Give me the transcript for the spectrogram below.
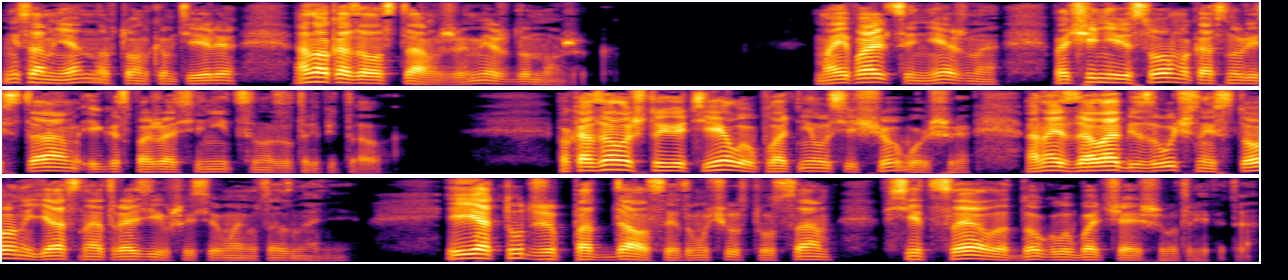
Несомненно, в тонком теле оно оказалось там же, между ножек. Мои пальцы нежно, почти невесомо коснулись там, и госпожа Синицына затрепетала. Показалось, что ее тело уплотнилось еще больше. Она издала беззвучный стон, ясно отразившийся в моем сознании. И я тут же поддался этому чувству сам, всецело до глубочайшего трепета.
